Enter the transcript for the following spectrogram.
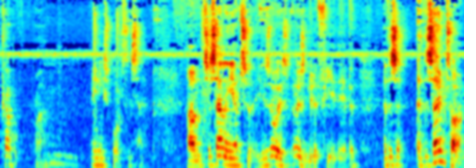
trouble. Right? Any sport's the same. Um, so certainly, absolutely, there's always always a bit of fear there, but at the at the same time,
